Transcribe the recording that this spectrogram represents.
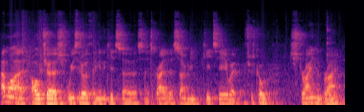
at my old church, we used to do a thing in the kids' service, and it's great there's so many kids here, which was called Strain the Brain.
